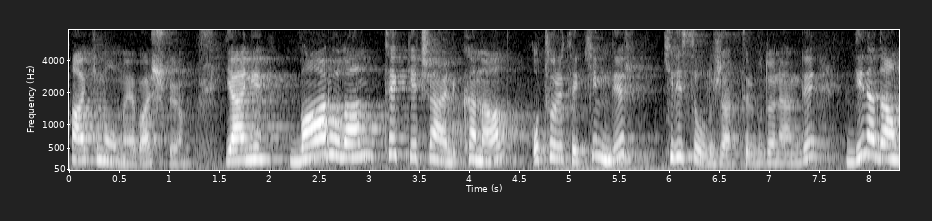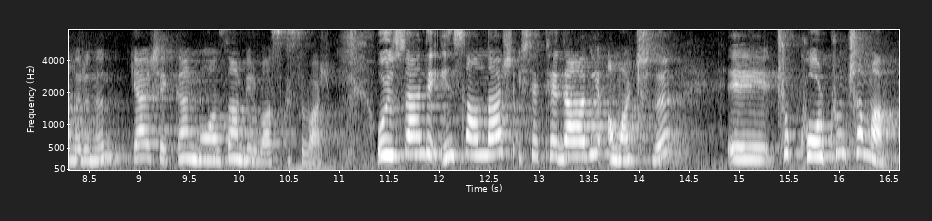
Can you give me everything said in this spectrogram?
hakim olmaya başlıyor. Yani var olan tek geçerli kanal, otorite kimdir? Kilise olacaktır bu dönemde. Din adamlarının gerçekten muazzam bir baskısı var. O yüzden de insanlar işte tedavi amaçlı e, çok korkunç ama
